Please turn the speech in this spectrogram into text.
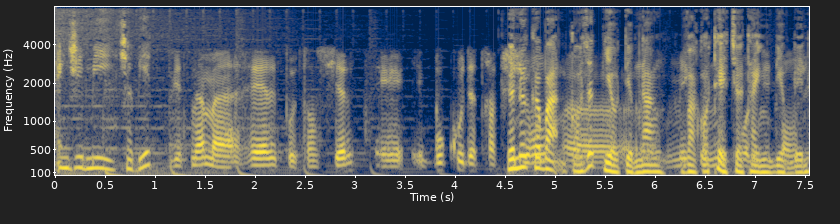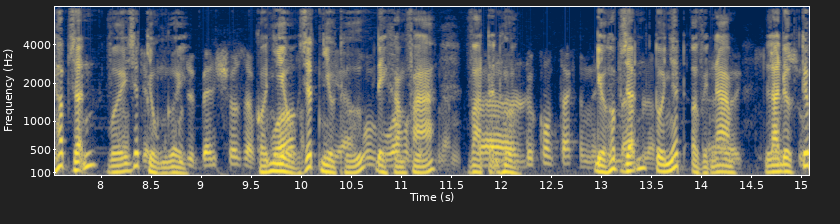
anh Jimmy cho biết. Đất nước các bạn có rất nhiều tiềm năng và có thể trở thành điểm đến hấp dẫn với rất nhiều người. Có nhiều, rất nhiều thứ để khám phá và tận hưởng. Điều hấp dẫn tôi nhất ở Việt Nam là được tiếp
